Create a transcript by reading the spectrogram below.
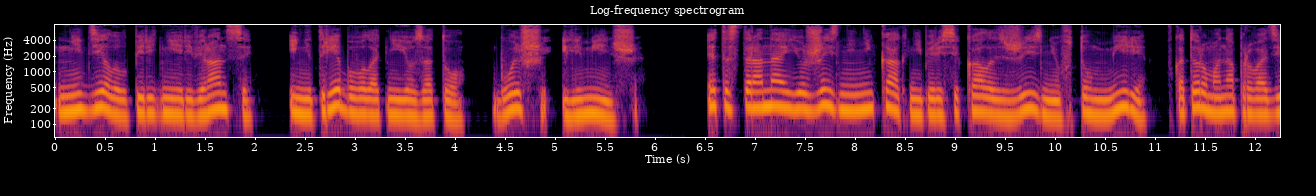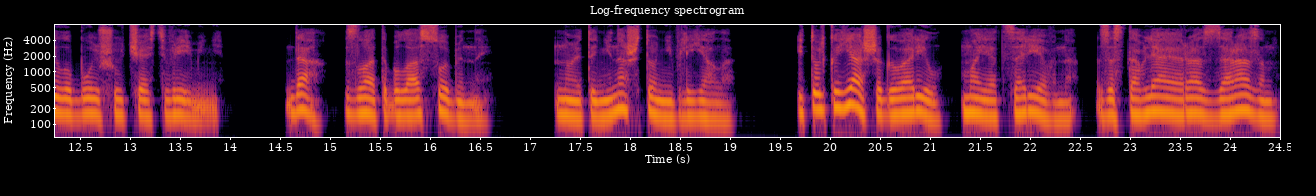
Не делал перед ней реверансы и не требовал от нее за то, больше или меньше. Эта сторона ее жизни никак не пересекалась с жизнью в том мире, в котором она проводила большую часть времени. Да, Злата была особенной, но это ни на что не влияло. И только Яша говорил «моя царевна», заставляя раз за разом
